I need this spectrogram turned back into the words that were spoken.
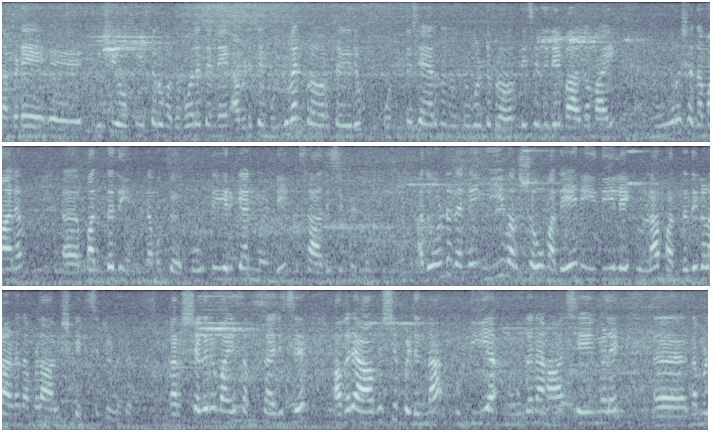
നമ്മുടെ കൃഷി ഓഫീസറും അതുപോലെ തന്നെ അവിടുത്തെ മുഴുവൻ പ്രവർത്തകരും ഒത്തുചേർന്ന് നിന്നുകൊണ്ട് പ്രവർത്തിച്ചതിന്റെ ഭാഗമായി നൂറ് ശതമാനം പദ്ധതി നമുക്ക് പൂർത്തീകരിക്കാൻ വേണ്ടി സാധിച്ചിട്ടുണ്ട്. അതുകൊണ്ട് തന്നെ ഈ വർഷവും അതേ രീതിയിലേക്കുള്ള പദ്ധതികളാണ് നമ്മൾ ആവിഷ്കരിച്ചിട്ടുള്ളത്. കർഷകരുമായി സംസാരിച്ച് അവരാവശ്യപ്പെടുന്ന പുതിയ നൂതന ആശയങ്ങളെ നമ്മൾ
